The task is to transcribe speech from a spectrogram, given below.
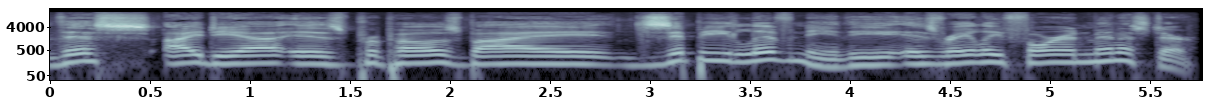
this idea is proposed by Tzipi Livni, the Israeli foreign minister.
